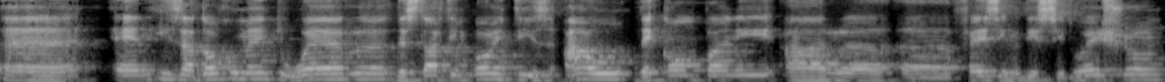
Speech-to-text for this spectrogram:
Uh, and is a document where uh, the starting point is how the company are uh, facing this situation,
